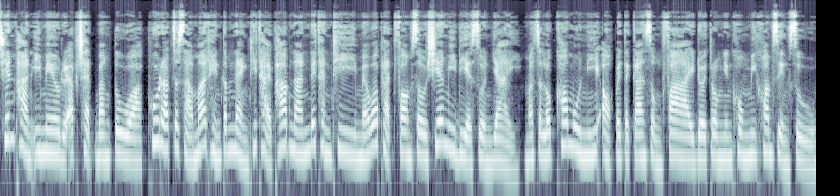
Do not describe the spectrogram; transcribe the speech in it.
เช่นผ่านอีเมลหรือแอปแชทบางตัว ผู้รับจะสามารถเห็นตำแหน่งที่ถ่ายภาพนั้นได้ทันทีแม้ว่าแพลตฟอร์มโซเชียลมีเดียส่วนใหญ่ มักจะลบข้อมูลนี้ออกไปแต่การส่งไฟล์โดยตรงยังคงมีความเสี่ยงสูง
